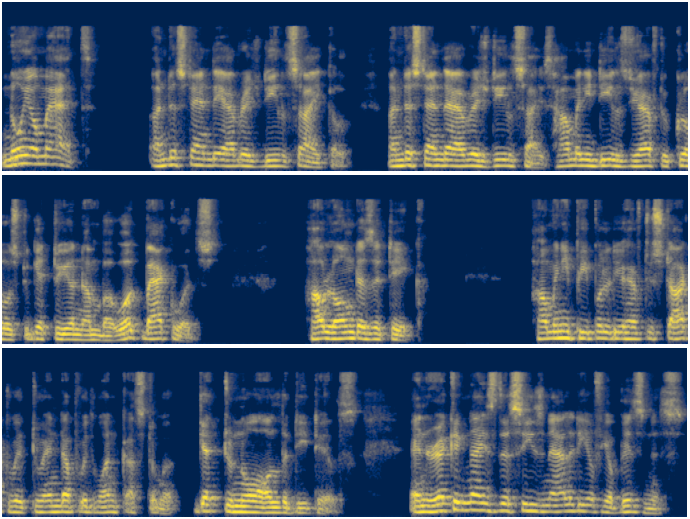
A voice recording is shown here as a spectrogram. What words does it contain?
Know your math. Understand the average deal cycle. Understand the average deal size. How many deals you have to close to get to your number? Work backwards. How long does it take? How many people do you have to start with to end up with one customer? Get to know all the details and recognize the seasonality of your business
